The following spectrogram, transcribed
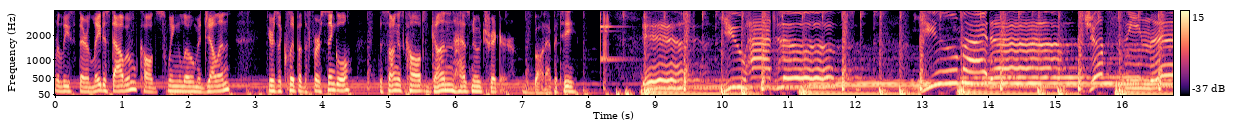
released their latest album called Swing Low Magellan. Here's a clip of the first single. The song is called Gun Has No Trigger. Bon appetit. Just seen them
